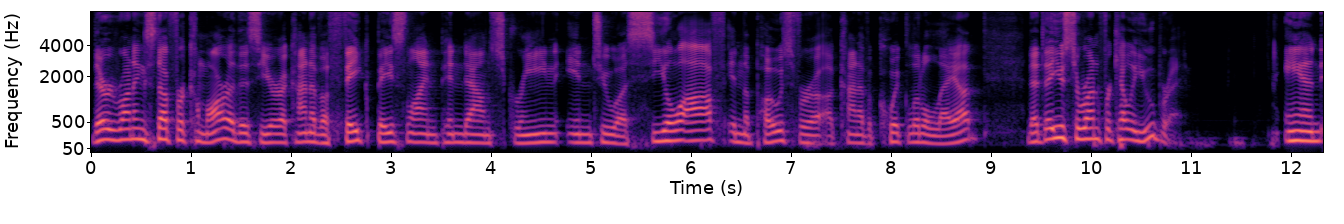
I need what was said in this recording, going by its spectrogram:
they're running stuff for Camara this year, a kind of a fake baseline pin down screen into a seal off in the post for a, a kind of a quick little layup that they used to run for Kelly Oubre. And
